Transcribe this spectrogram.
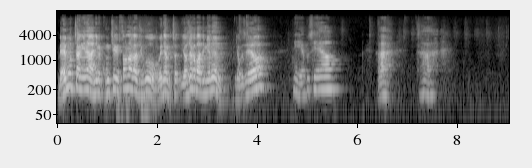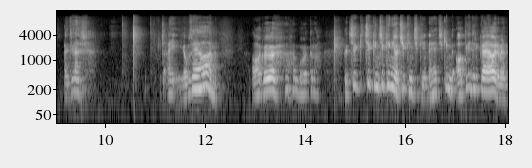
메모장이나 아니면 공책에 써놔가지고 왜냐면 저, 여자가 받으면은 여보세요? 네 여보세요. 아 아. 아 제가 자, 아이, 여보세요. 어그 뭐였더라? 그 치, 치킨 치킨이요 치킨 치킨. 네 치킨 어떻게 드릴까요? 이러면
